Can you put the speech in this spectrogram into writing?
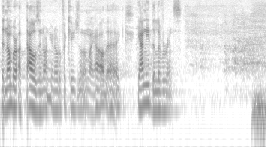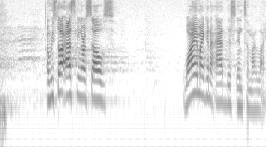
the number 1,000 on your notifications. I'm like, how the heck? Yeah, I need deliverance. and we start asking ourselves, why am I going to add this into my life?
